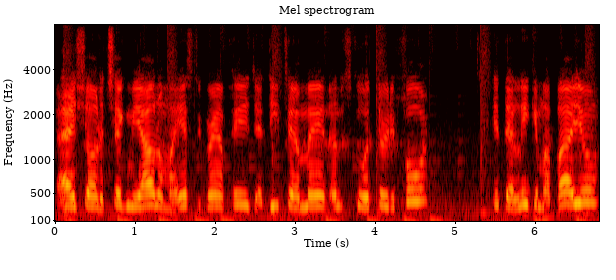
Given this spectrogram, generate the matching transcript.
I asked y'all to check me out on my Instagram page at detailman underscore 34. Hit that link in my bio.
